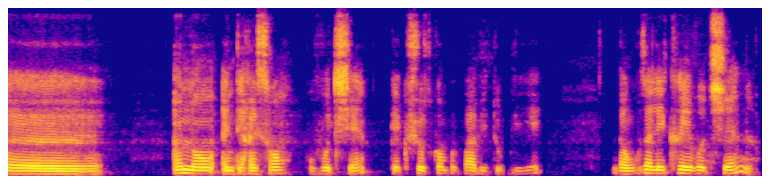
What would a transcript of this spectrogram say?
euh, un nom intéressant pour votre chaîne, quelque chose qu'on ne peut pas vite oublier. Donc, vous allez créer votre chaîne.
